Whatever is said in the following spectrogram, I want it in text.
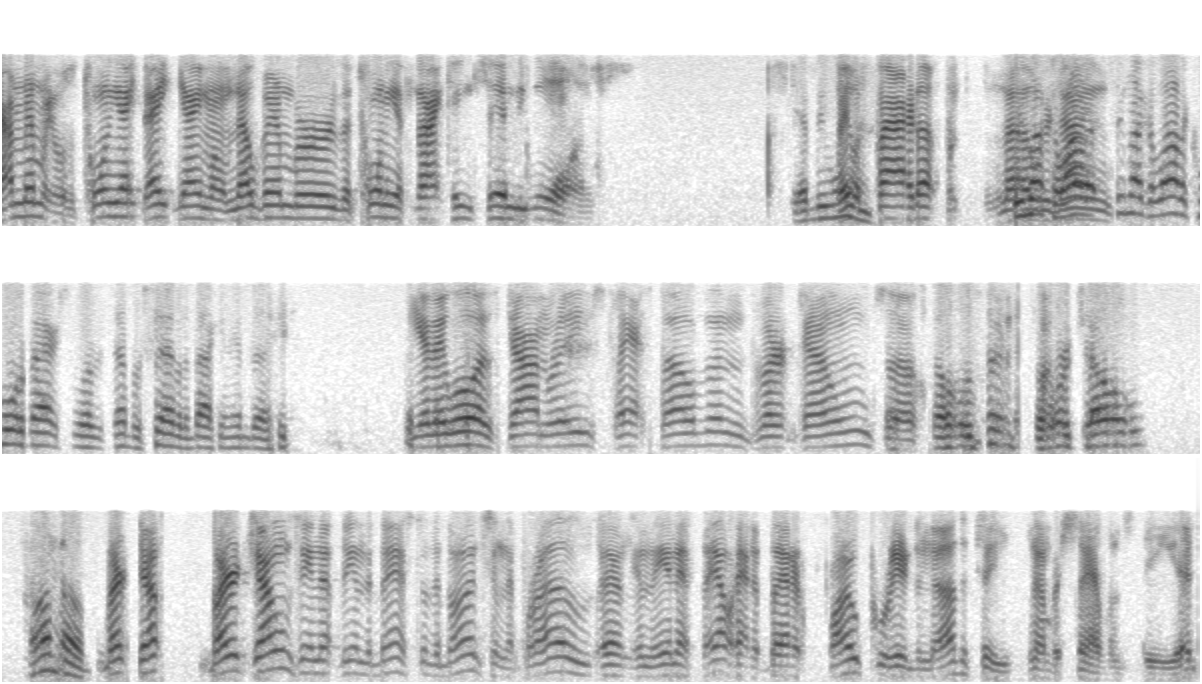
I remember it was a 28 to 8 game on November the 20th, 1971. That'd be They was fired up. But Seemed like, a lot of, seemed like a lot of quarterbacks were number seven back in them days. yeah, there was John Reaves, Pat Sullivan, Bert Jones. Uh, Sullivan, George Jones, them. Burt Bert Jones ended up being the best of the bunch in the pros uh, in the NFL. Had a better pro career than the other two number sevens did.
